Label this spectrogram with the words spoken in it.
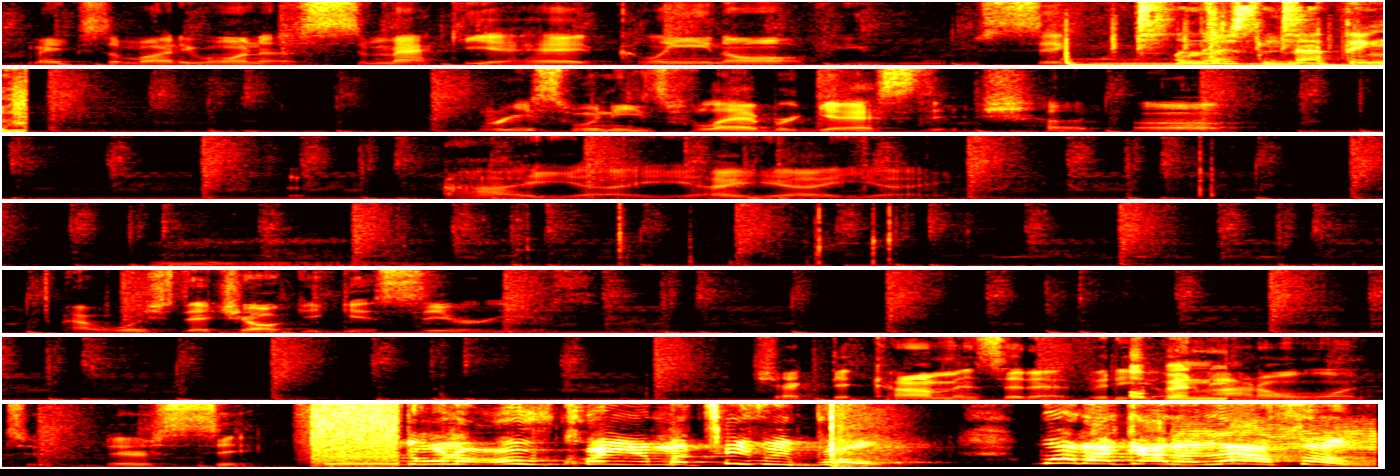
Make somebody want to smack your head clean off, you sick. When there's nothing Reese when he's flabbergasted. Shut up. Ay, ay, ay, ay, ay. Hmm. I wish that y'all could get serious. Check the comments of that video. Open. I don't want to. They're sick. Doing an earthquake and my TV broke. What I gotta lie for?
